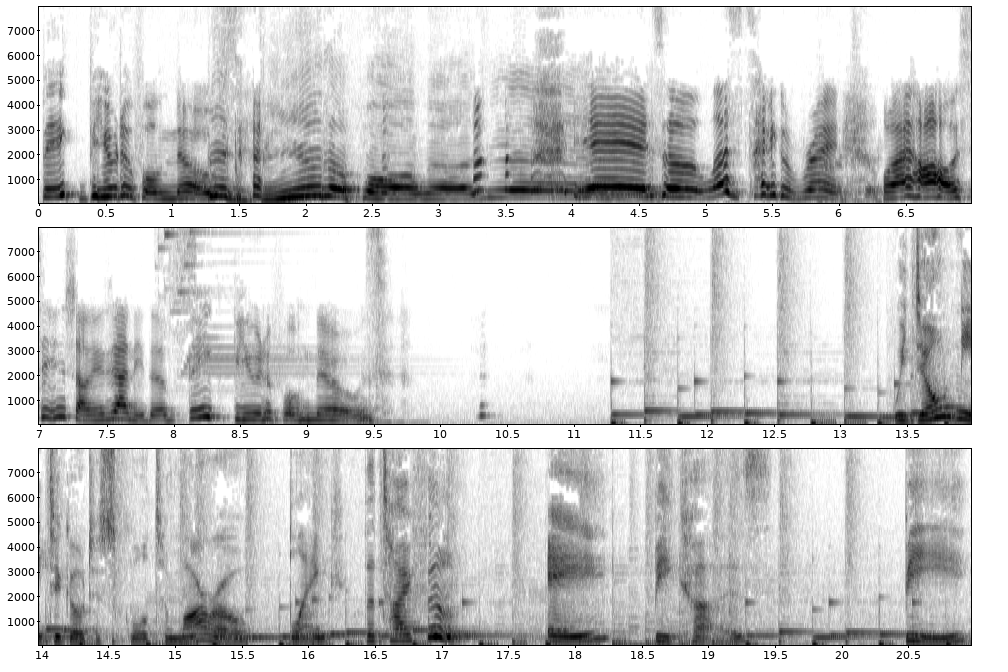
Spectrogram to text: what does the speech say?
big beautiful nose. Big, beautiful nose. Yay! Yay! So let's take a break. 我来好好欣赏一下你的 big beautiful nose. We don't need to go to school tomorrow, blank the typhoon. A, because. B,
